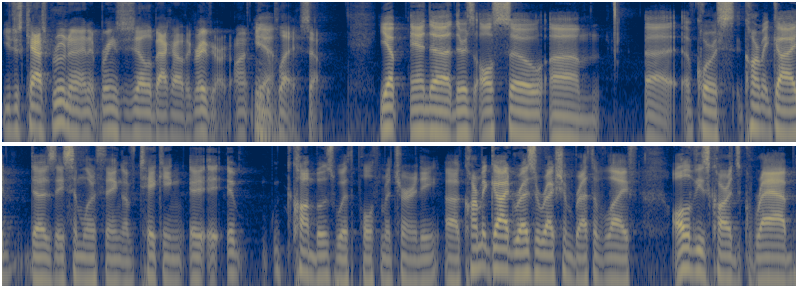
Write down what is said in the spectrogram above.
you just cast Bruna and it brings Gisela back out of the graveyard on, into Yeah. play. So Yep, and uh, there's also, um, uh, of course, Karmic Guide does a similar thing of taking it, it, it combos with Pull from Eternity. Uh, Karmic Guide, Resurrection, Breath of Life. All of these cards grab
